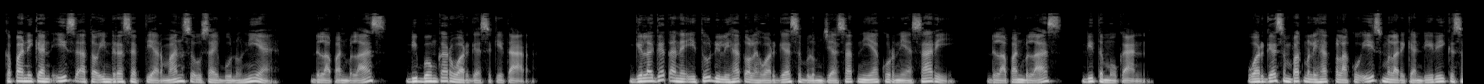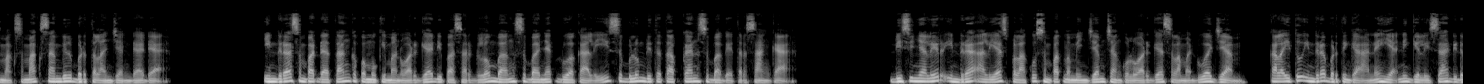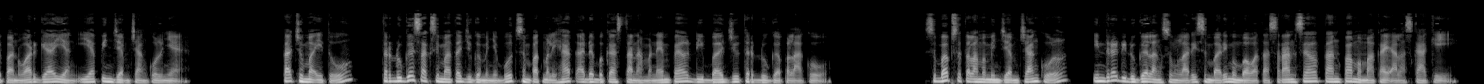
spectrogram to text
Kepanikan Is atau Indra Septiarman seusai bunuh Nia, 18, dibongkar warga sekitar. Gelagat aneh itu dilihat oleh warga sebelum jasad Nia Kurniasari, 18, ditemukan. Warga sempat melihat pelaku Is melarikan diri ke semak-semak sambil bertelanjang dada. Indra sempat datang ke pemukiman warga di Pasar Gelombang sebanyak dua kali sebelum ditetapkan sebagai tersangka. Disinyalir Indra alias pelaku sempat meminjam cangkul warga selama dua jam, Kala itu Indra bertingkah aneh yakni gelisah di depan warga yang ia pinjam cangkulnya. Tak cuma itu, terduga saksi mata juga menyebut sempat melihat ada bekas tanah menempel di baju terduga pelaku. Sebab setelah meminjam cangkul, Indra diduga langsung lari sembari membawa tas ransel tanpa memakai alas kaki.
